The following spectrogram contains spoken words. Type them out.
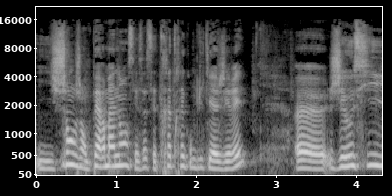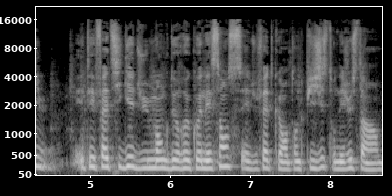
il change en permanence et ça c'est très très compliqué à gérer. J'ai aussi été fatiguée du manque de reconnaissance et du fait qu'en tant que pigiste, on est juste un,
